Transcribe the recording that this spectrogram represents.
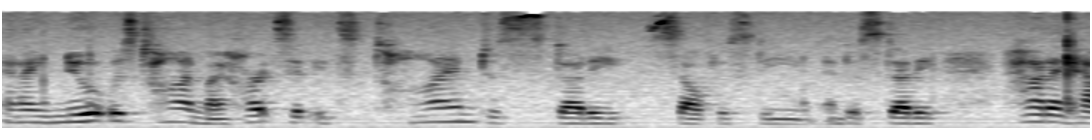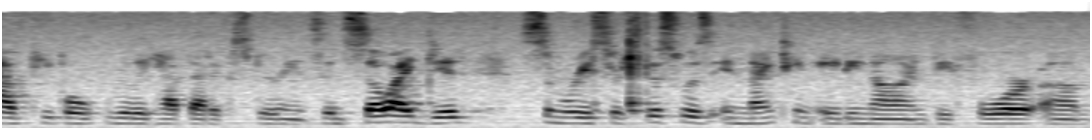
And I knew it was time. My heart said it's time to study self-esteem and to study how to have people really have that experience. And so I did some research. This was in 1989, before um,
